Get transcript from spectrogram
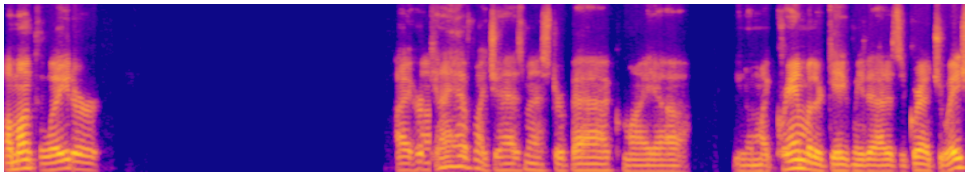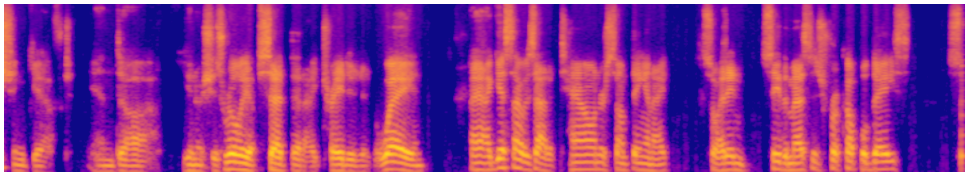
a month later, I heard, can I have my Jazzmaster back? My, uh, you know, my grandmother gave me that as a graduation gift. And, uh, you know, she's really upset that I traded it away. And I, I guess I was out of town or something. And I, so I didn't see the message for a couple days. So,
